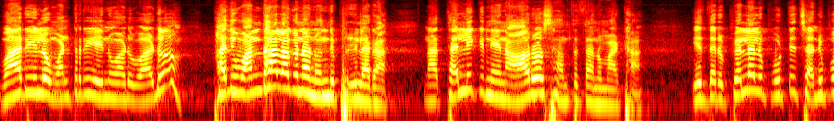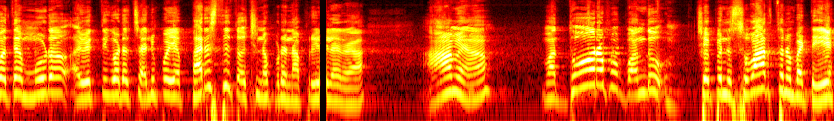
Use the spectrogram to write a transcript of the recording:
వారిలో ఒంటరి అయినవాడు వాడు. పది వందాలకు నన్ను ఉంది ప్రియులరా. నా తల్లికి నేను ఆరో సంతత అనమాట ఇద్దరు పిల్లలు పుట్టి చనిపోతే మూడో వ్యక్తి కూడా చనిపోయే పరిస్థితి వచ్చినప్పుడు నా ప్రియులరా ఆమె మా దూరపు బంధు చెప్పిన సువార్తను బట్టి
